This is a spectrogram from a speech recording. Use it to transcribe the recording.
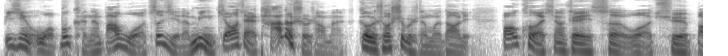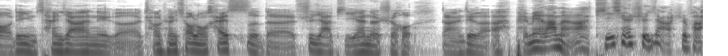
毕竟我不可能把我自己的命交在他的手上嘛，各位说是不是这么个道理？包括像这一次我去保定参加那个长城骁龙嗨四的试驾体验的时候，当然这个啊牌面拉满啊，提前试驾是吧？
